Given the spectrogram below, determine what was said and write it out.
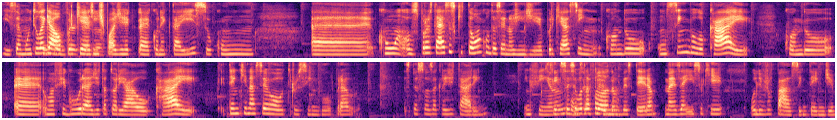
Isso é muito Sim, legal, porque a gente pode é, conectar isso com, é, com os protestos que estão acontecendo hoje em dia. Porque, assim, quando um símbolo cai, quando é, uma figura ditatorial cai, tem que nascer outro símbolo para as pessoas acreditarem. Enfim, eu Sim, não sei se eu vou estar tá falando besteira, mas é isso que o livro passa, entende?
